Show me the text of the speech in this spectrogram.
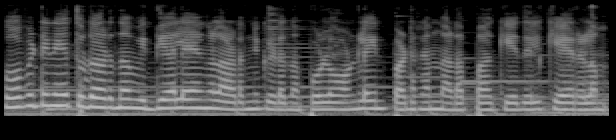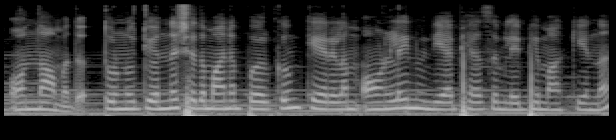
കോവിഡിനെ തുടർന്ന് വിദ്യാലയങ്ങൾ അടഞ്ഞുകിടന്നപ്പോൾ ഓൺലൈൻ പഠനം നടപ്പാക്കിയതിൽ കേരളം ഒന്നാമത്. തൊണ്ണൂറ്റിയൊന്ന് ശതമാനം പേർക്കും കേരളം ഓൺലൈൻ വിദ്യാഭ്യാസം ലഭ്യമാക്കിയെന്ന്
